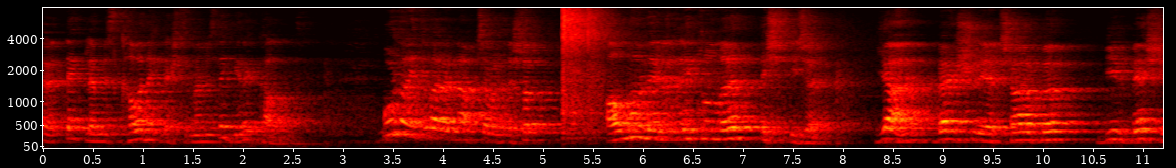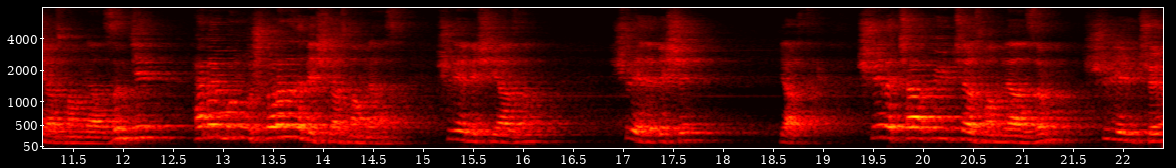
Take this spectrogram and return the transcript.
Evet denklemimiz, kaba denkleştirmemizde gerek kalmadı. Buradan itibaren ne yapacağım arkadaşlar? Alınan verilen elektronları eşitleyeceğim. Yani ben şuraya çarpı 1, 5 yazmam lazım ki hemen bunun uçlarına da 5 yazmam lazım. Şuraya 5'i yazdım. Şuraya da 5'i yazdık. Şuraya da çarpı 3 yazmam lazım. Şuraya 3'ü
